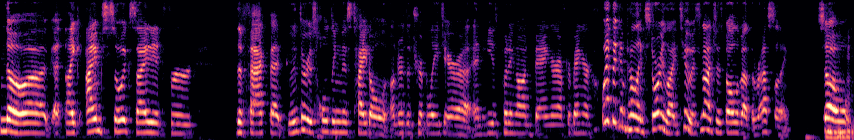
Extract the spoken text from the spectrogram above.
no, uh, like I'm so excited for the fact that Gunther is holding this title under the Triple H era, and he is putting on banger after banger with a compelling storyline too. It's not just all about the wrestling. So, Mhm.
